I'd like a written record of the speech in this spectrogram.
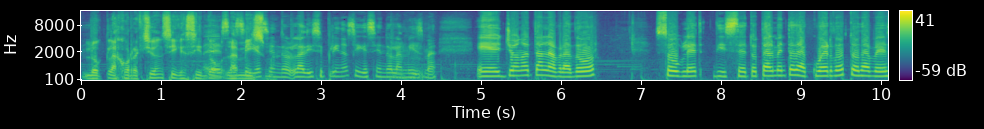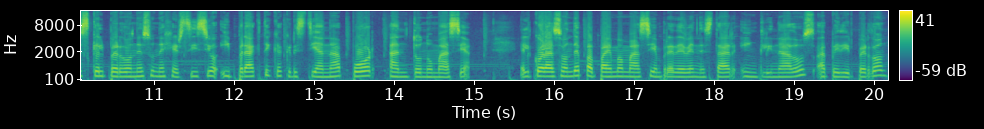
lo, la corrección sigue siendo la sigue misma. Siendo, la disciplina sigue siendo la misma. Eh, Jonathan Labrador Soublet dice totalmente de acuerdo toda vez que el perdón es un ejercicio y práctica cristiana por antonomasia. El corazón de papá y mamá siempre deben estar inclinados a pedir perdón.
